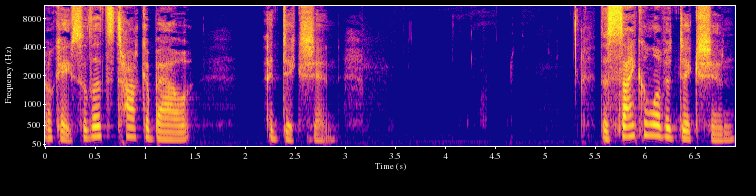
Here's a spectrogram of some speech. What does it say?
Okay, so let's talk about addiction. The cycle of addiction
